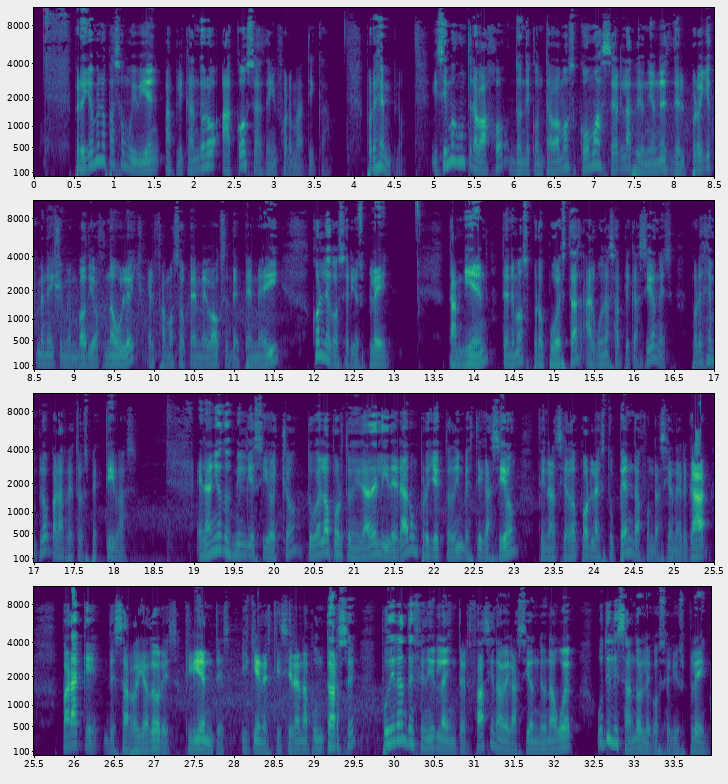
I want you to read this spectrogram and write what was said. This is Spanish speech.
Pero yo me lo paso muy bien aplicándolo a cosas de informática. Por ejemplo, hicimos un trabajo donde contábamos cómo hacer las reuniones del Project Management Body of Knowledge, el famoso PMBox de PMI, con Lego Serious Play. También tenemos propuestas algunas aplicaciones, por ejemplo para retrospectivas. El año 2018 tuve la oportunidad de liderar un proyecto de investigación financiado por la estupenda Fundación Ergar para que desarrolladores, clientes y quienes quisieran apuntarse pudieran definir la interfaz y navegación de una web utilizando Lego Serious Play.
